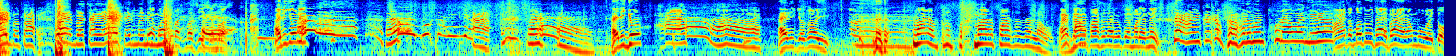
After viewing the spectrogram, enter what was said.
ઓય બાપા ઓય બચાય એ તારી મને બસ બસ બસ અરે જો ને? હારી ગયો આ હારી જો ઈ મારા મારા પાંચ હજાર લાવો હે કાંઈ પાંચ હજાર રૂપિયા મળે નહીં તે અહીં કાકા ઢહડમાં થોડા હોય લે અહીં તો બધું થાય ભાઈ રમવું હોય તો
